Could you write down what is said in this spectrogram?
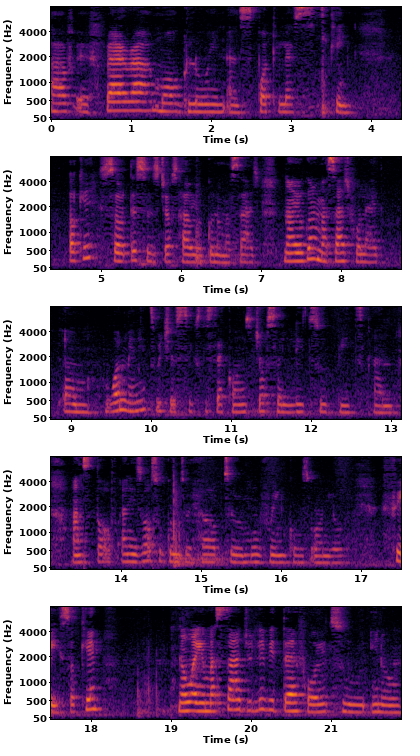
have a fairer more glowing and spotless skin. Okay so this is just how you're going to massage. Now you're going to massage for like um, one minute which is 60 seconds just a little bit and and stuff. And it's also going to help to remove wrinkles on your face okay? Now when you massage you leave it there for it to you know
